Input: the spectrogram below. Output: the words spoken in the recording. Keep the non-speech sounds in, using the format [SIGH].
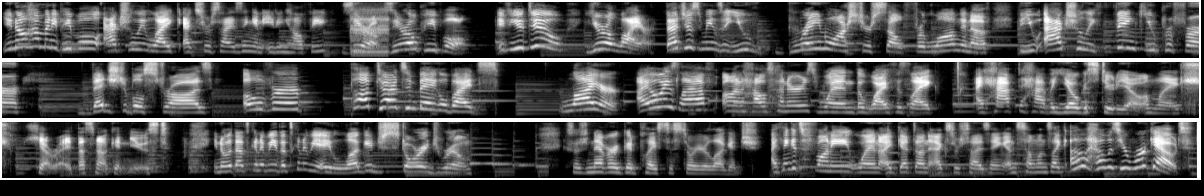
You know how many people actually like exercising and eating healthy? Zero. Zero people. If you do, you're a liar. That just means that you've brainwashed yourself for long enough that you actually think you prefer vegetable straws over Pop Tarts and bagel bites. Liar. I always laugh on House Hunters when the wife is like, I have to have a yoga studio. I'm like, yeah, right, that's not getting used. You know what that's gonna be? That's gonna be a luggage storage room. Because there's never a good place to store your luggage. I think it's funny when I get done exercising and someone's like, oh, how was your workout?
